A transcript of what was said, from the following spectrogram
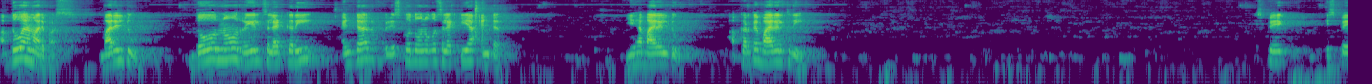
अब दो है हमारे पास बारल टू दोनों रेल सेलेक्ट करी एंटर फिर इसको दोनों को सेलेक्ट किया एंटर ये है बायरल टू अब करते हैं बायरल थ्री इस पे इस पे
